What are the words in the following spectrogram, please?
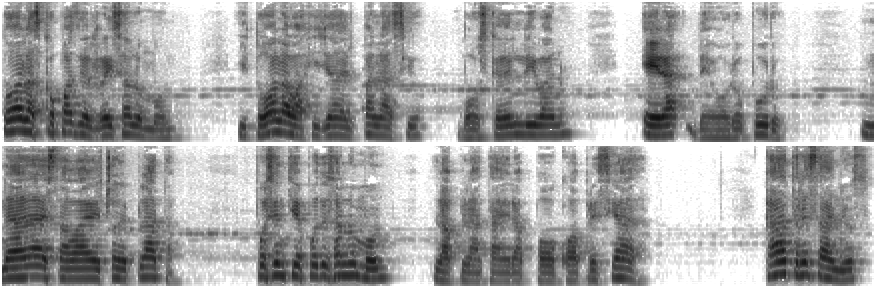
Todas las copas del rey Salomón y toda la vajilla del palacio, bosque del Líbano, era de oro puro nada estaba hecho de plata, pues en tiempos de Salomón la plata era poco apreciada. Cada tres años,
